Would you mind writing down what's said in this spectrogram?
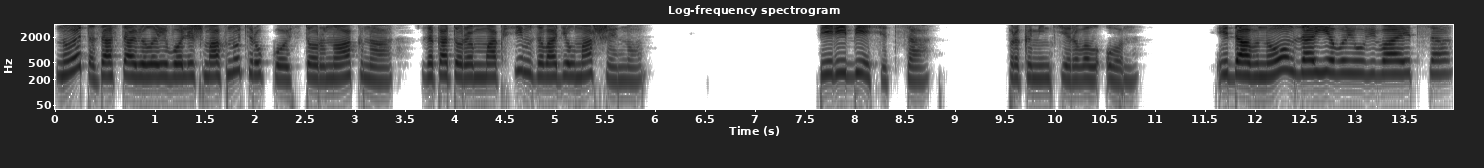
но это заставило его лишь махнуть рукой в сторону окна, за которым Максим заводил машину. «Перебесится», – прокомментировал он. «И давно он за Евой увивается?»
